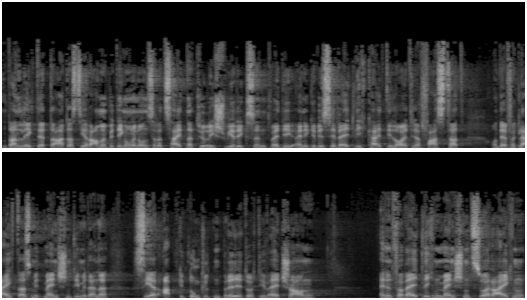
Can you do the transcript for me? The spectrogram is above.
Und dann legt er dar, dass die Rahmenbedingungen unserer Zeit natürlich schwierig sind, weil die eine gewisse Weltlichkeit die Leute erfasst hat. Und er vergleicht das mit Menschen, die mit einer sehr abgedunkelten Brille durch die Welt schauen einen verweltlichen Menschen zu erreichen,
